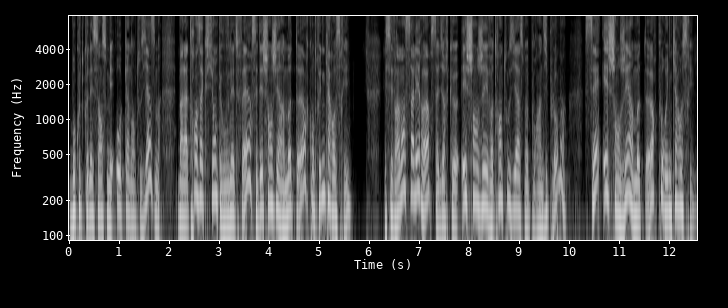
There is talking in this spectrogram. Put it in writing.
beaucoup de connaissances mais aucun enthousiasme, ben la transaction que vous venez de faire, c'est d'échanger un moteur contre une carrosserie. Et c'est vraiment ça l'erreur, c'est-à-dire que échanger votre enthousiasme pour un diplôme, c'est échanger un moteur pour une carrosserie.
